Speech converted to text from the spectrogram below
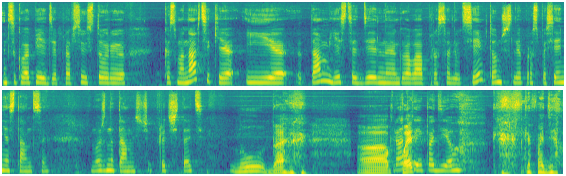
энциклопедия про всю историю космонавтики, и там есть отдельная глава про Салют-7, в том числе про спасение станции. Можно там еще прочитать. Ну, да. А, Кратко по... и по делу. Кратко по делу.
